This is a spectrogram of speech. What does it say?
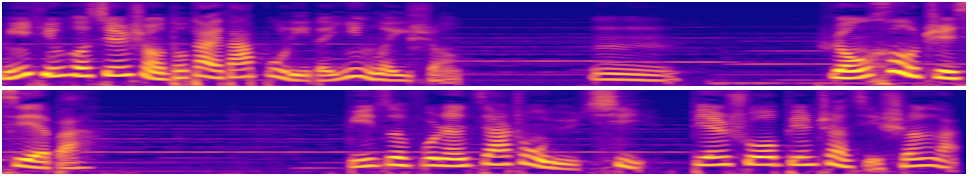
迷婷和先生都带答不理的应了一声：“嗯，容后致谢吧。”鼻子夫人加重语气，边说边站起身来。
